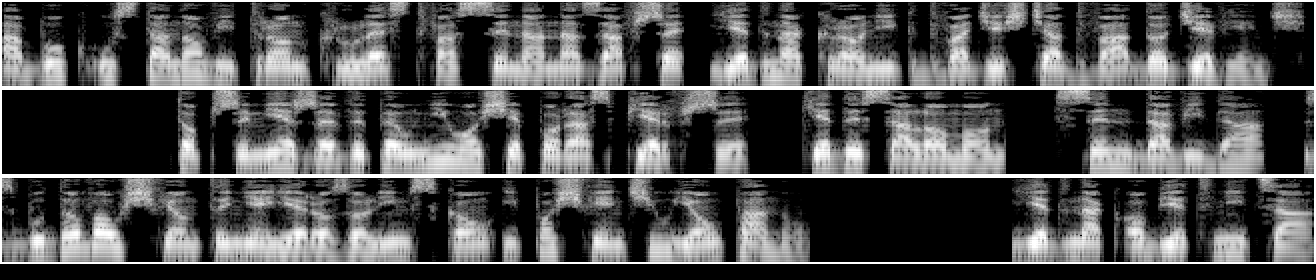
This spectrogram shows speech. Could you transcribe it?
A Bóg ustanowi tron królestwa syna na zawsze. 1 Kronik 22 do 9. To przymierze wypełniło się po raz pierwszy, kiedy Salomon, syn Dawida, zbudował świątynię jerozolimską i poświęcił ją Panu. Jednak obietnica,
